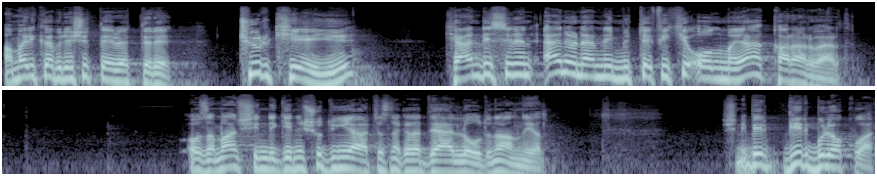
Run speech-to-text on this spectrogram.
Amerika Birleşik Devletleri Türkiye'yi kendisinin en önemli müttefiki olmaya karar verdi. O zaman şimdi gelin şu dünya haritasına kadar değerli olduğunu anlayalım. Şimdi bir, bir blok var.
